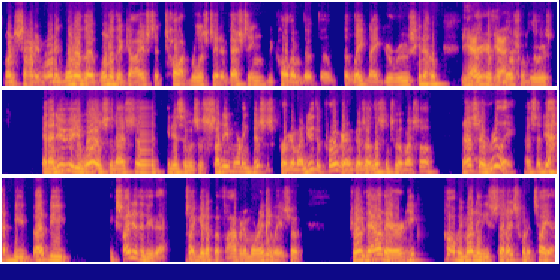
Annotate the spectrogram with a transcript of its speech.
one Saturday morning. One of the one of the guys that taught real estate investing, we call them the the, the late night gurus, you know, yeah, infomercial yeah. gurus. And I knew who he was, and I said, and it was a Sunday morning business program. I knew the program because I listened to it myself. And I said, really? I said, yeah, I'd be I'd be excited to do that. So I get up at five in the morning anyway. So drove down there. And he called me Monday and he said, I just want to tell you,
